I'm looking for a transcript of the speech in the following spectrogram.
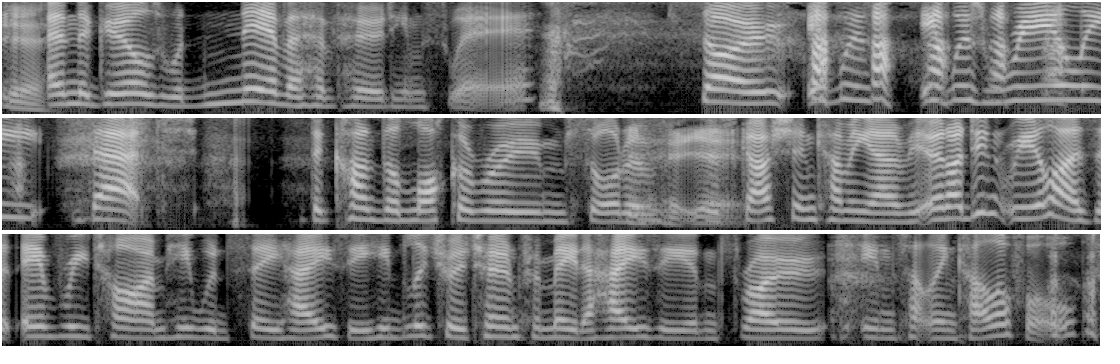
Yeah. and the girls would never have heard him swear. so it was, it was really that the kind of the locker room sort of Yeah, yeah. discussion coming out of it. And I didn't realise that every time he would see Hazy, he'd literally turn from me to Hazy and throw in something colourful.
